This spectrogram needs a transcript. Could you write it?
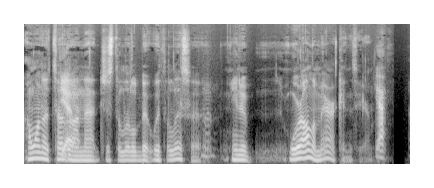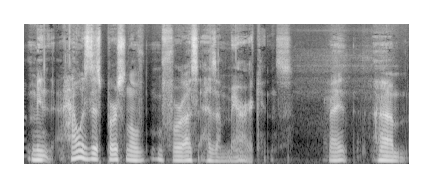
I want to touch yeah. on that just a little bit with Alyssa. Mm-hmm. You know, we're all Americans here. Yeah. I mean, how is this personal for us as Americans, right? Um,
